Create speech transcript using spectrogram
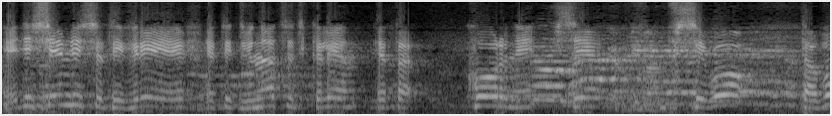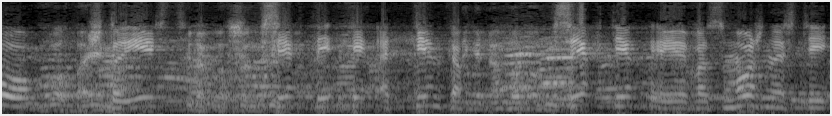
Эти 70 евреев, эти 12 колен, это корни все, всего того, что есть, всех тех, оттенков, всех тех э, возможностей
